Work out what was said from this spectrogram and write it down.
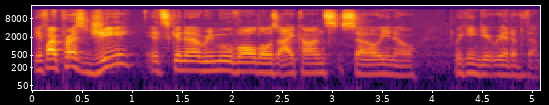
If I press G, it's going to remove all those icons so, you know, we can get rid of them.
